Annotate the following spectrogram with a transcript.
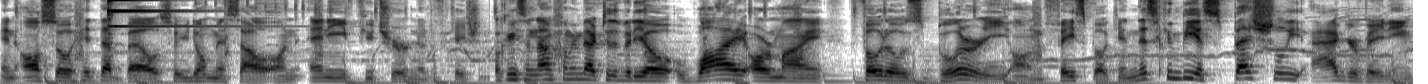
and also hit that bell so you don't miss out on any future notifications. Okay, so now coming back to the video, why are my photos blurry on Facebook? And this can be especially aggravating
